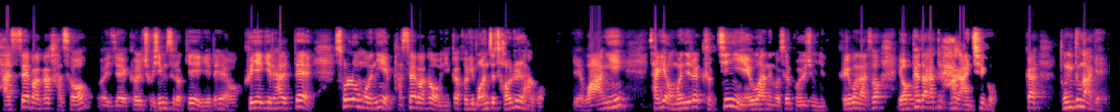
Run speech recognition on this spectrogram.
바세바가 가서 이제 그걸 조심스럽게 얘기를 해요. 그 얘기를 할 때 솔로몬이 바세바가 오니까 거기 먼저 절을 하고 예, 왕이 자기 어머니를 극진히 예우하는 것을 보여줍니다. 그리고 나서 옆에다가 딱 앉히고 그러니까 동등하게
